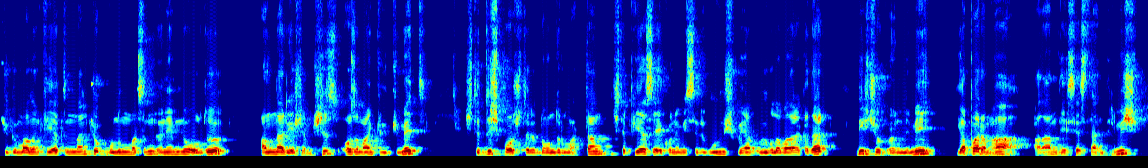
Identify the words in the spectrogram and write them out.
Çünkü malın fiyatından çok bulunmasının önemli olduğu anlar yaşamışız. O zamanki hükümet işte dış borçları dondurmaktan işte piyasa ekonomisiyle uyuşmayan uygulamalara kadar birçok önlemi yaparım ha falan diye seslendirmiş.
